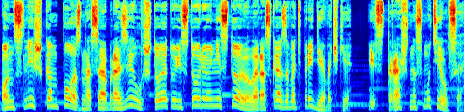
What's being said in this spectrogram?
Он слишком поздно сообразил, что эту историю не стоило рассказывать при девочке, и страшно смутился.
